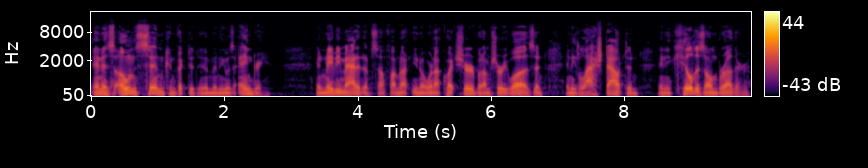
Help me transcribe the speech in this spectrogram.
And his own sin convicted him, and he was angry and maybe mad at himself. I'm not, you know, we're not quite sure, but I'm sure he was. And, and he lashed out and, and he killed his own brother,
